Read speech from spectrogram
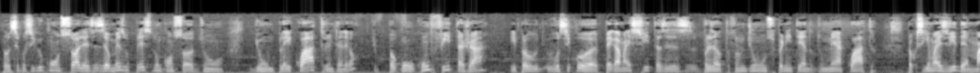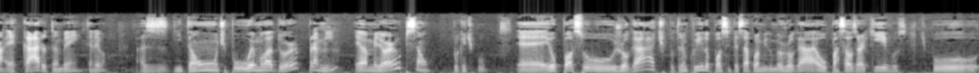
para você conseguir o console. Às vezes é o mesmo preço de um console, de um, de um Play 4, entendeu? Tipo, com, com fita já. E pra você pegar mais fitas, às vezes, por exemplo, eu tô falando de um Super Nintendo, de um 64. Pra conseguir mais vida é, é caro também, entendeu? Às- então, tipo, o emulador, pra mim, é a melhor opção. Porque, tipo, é, eu posso jogar, tipo, tranquilo, eu posso emprestar para amigo meu jogar, ou passar os arquivos, tipo...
